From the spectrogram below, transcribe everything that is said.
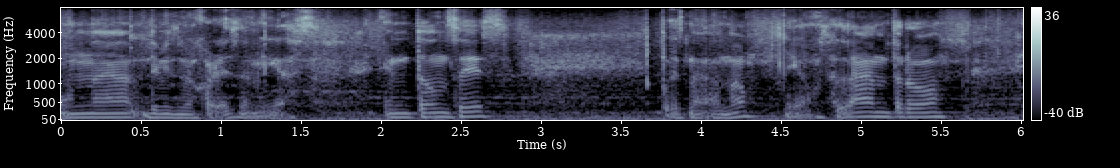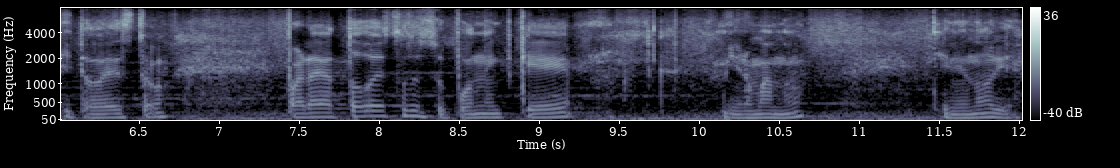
una de mis mejores amigas. Entonces, pues nada, ¿no? Llegamos al antro y todo esto. Para todo esto se supone que mi hermano tiene novia.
